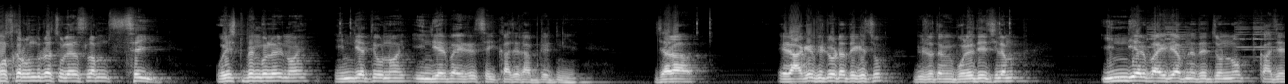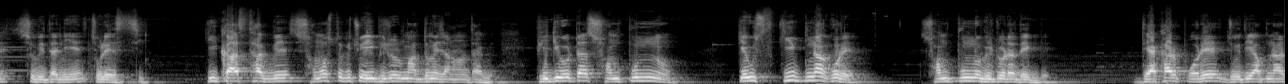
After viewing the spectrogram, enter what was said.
নমস্কার বন্ধুরা, চলে আসলাম সেই ওয়েস্ট বেঙ্গলে নয় ইন্ডিয়াতেও নয় ইন্ডিয়ার বাইরের সেই কাজের আপডেট নিয়ে। যারা এর আগে ভিডিওটা দেখেছ, ভিডিওতে আমি বলে দিয়েছিলাম ইন্ডিয়ার বাইরে আপনাদের জন্য কাজের সুবিধা নিয়ে চলে এসেছি। কী কাজ থাকবে, সমস্ত কিছু এই ভিডিওর মাধ্যমে জানানো থাকবে। ভিডিওটা সম্পূর্ণ, কেউ স্কিপ না করে সম্পূর্ণ ভিডিওটা দেখবে। দেখার পরে যদি আপনার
